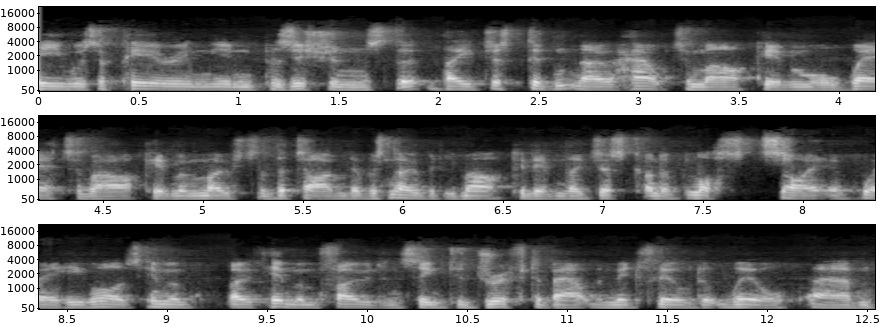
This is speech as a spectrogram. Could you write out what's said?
he was appearing in positions that they just didn't know how to mark him or where to mark him. And most of the time, there was nobody marking him. They just kind of lost sight of where he was. Him and both him and Foden seemed to drift about the midfield at will, um,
